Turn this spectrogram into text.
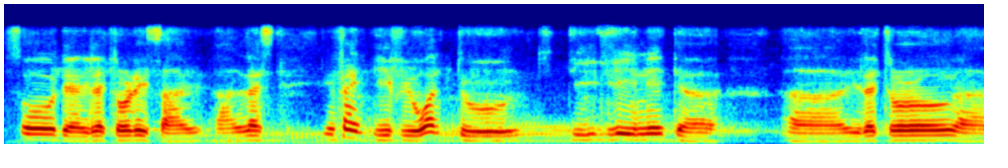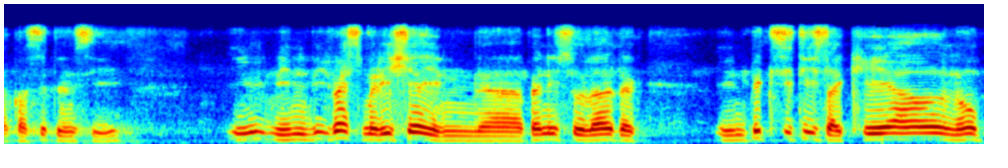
so the electorates are, are less. In fact, if you want to delineate the uh, electoral uh, constituency. In, in, West Malaysia, in uh, Peninsula, the, in big cities like KL, you know,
